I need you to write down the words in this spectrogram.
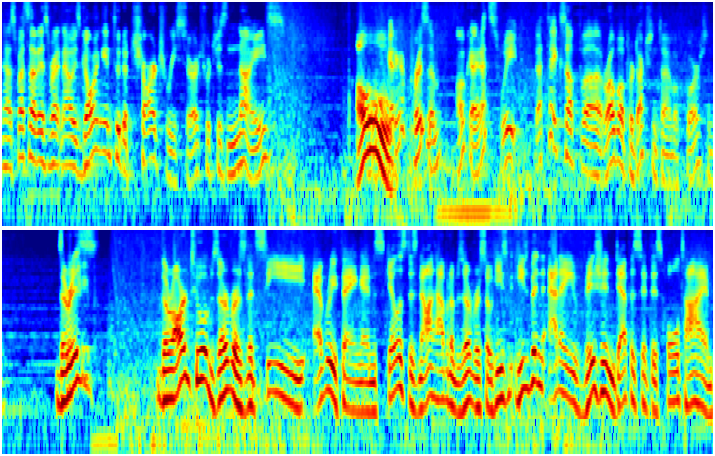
Yeah, Spatz that is right now, he's going into the charge research, which is nice. Oh! Getting a prism. Okay, that's sweet. That takes up uh, robo production time, of course. And there is... Cheap there are two observers that see everything, and Skillous does not have an observer, so he's he's been at a vision deficit this whole time,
